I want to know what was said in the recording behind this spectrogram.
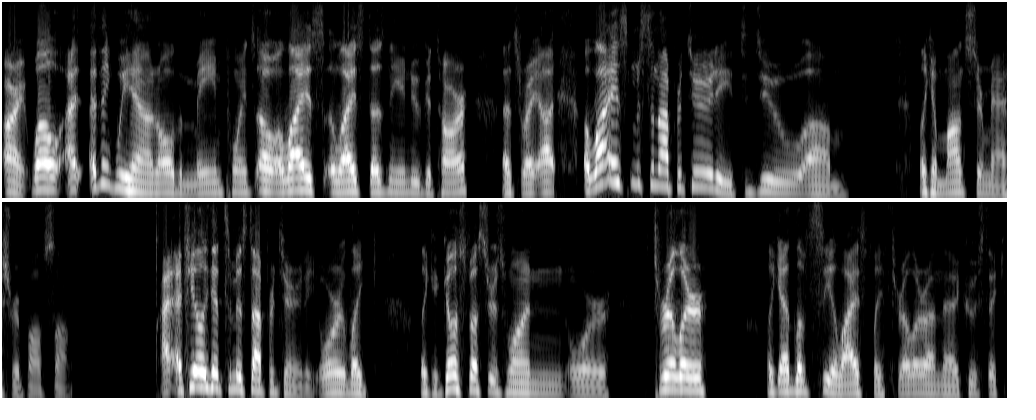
all right. Well, I, I think we on all the main points. Oh, Elias Elias does need a new guitar. That's right. Uh, Elias missed an opportunity to do um like a Monster Mash ripoff song. I, I feel like that's a missed opportunity, or like like a Ghostbusters one, or Thriller. Like I'd love to see Elias play Thriller on the acoustic,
